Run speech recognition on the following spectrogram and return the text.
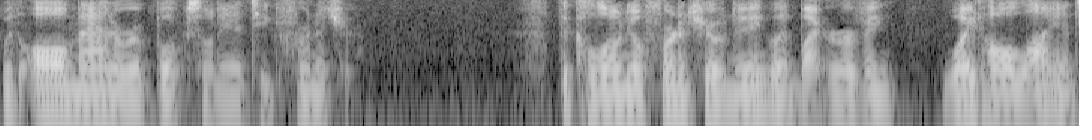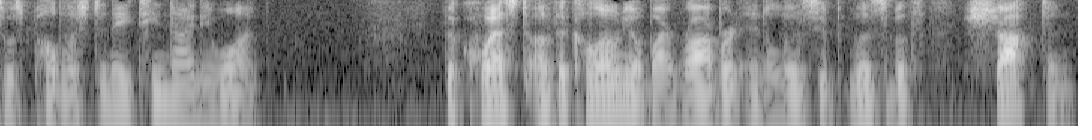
with all manner of books on antique furniture. The Colonial Furniture of New England by Irving Whitall Lyons was published in 1891. The Quest of the Colonial by Robert and Elizabeth Stockton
